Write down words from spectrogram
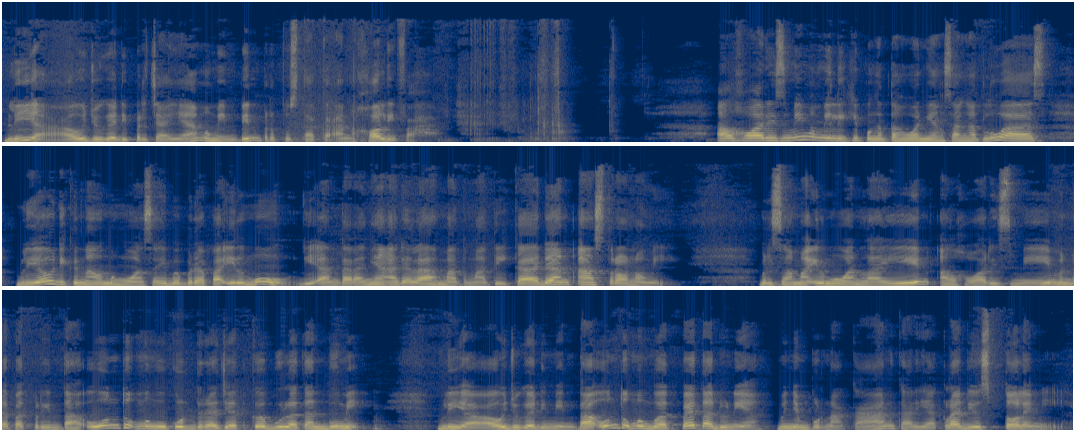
Beliau juga dipercaya memimpin perpustakaan khalifah. Al-Khwarizmi memiliki pengetahuan yang sangat luas. Beliau dikenal menguasai beberapa ilmu, di antaranya adalah matematika dan astronomi. Bersama ilmuwan lain, Al-Khwarizmi mendapat perintah untuk mengukur derajat kebulatan bumi. Beliau juga diminta untuk membuat peta dunia, menyempurnakan karya Claudius Ptolemy.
